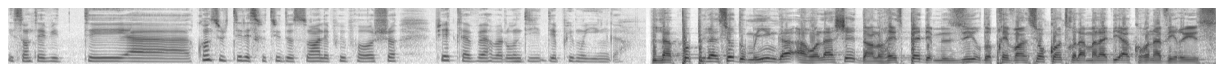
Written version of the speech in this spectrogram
ils sont invités à consulter les structures de soins les plus proches. Pierre Claver Barundi depuis Moyinga. La population de Muyinga a relâché dans le respect des mesures de prévention contre la maladie à coronavirus.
